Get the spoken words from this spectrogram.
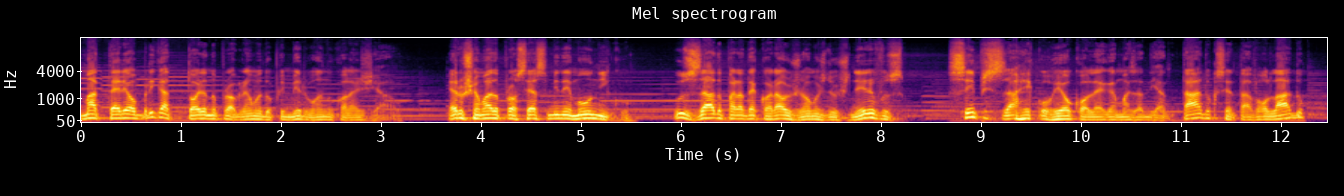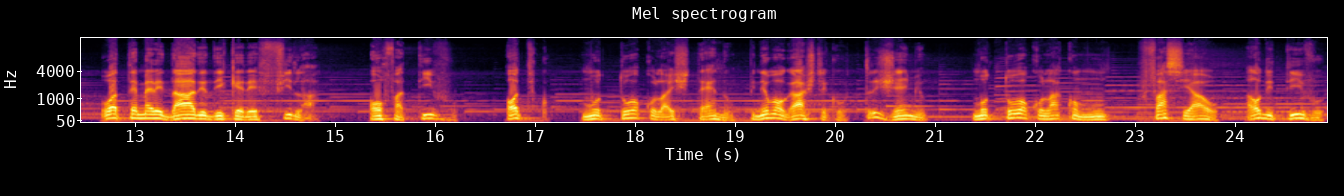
matéria obrigatória no programa do primeiro ano colegial. Era o chamado processo mnemônico, usado para decorar os nomes dos nervos sem precisar recorrer ao colega mais adiantado que sentava ao lado ou a temeridade de querer filar. Olfativo, óptico, motor ocular externo, pneumogástrico, trigêmeo, motor ocular comum, facial, auditivo,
